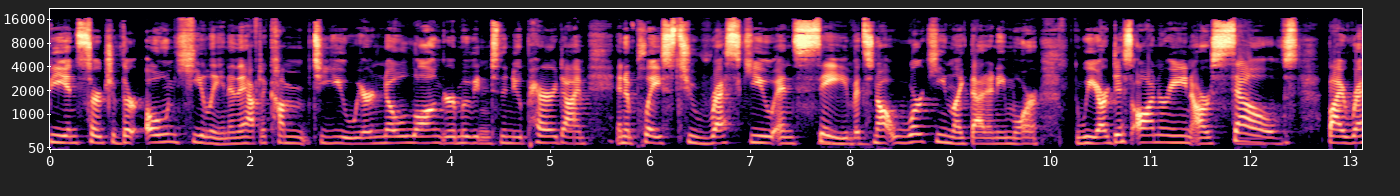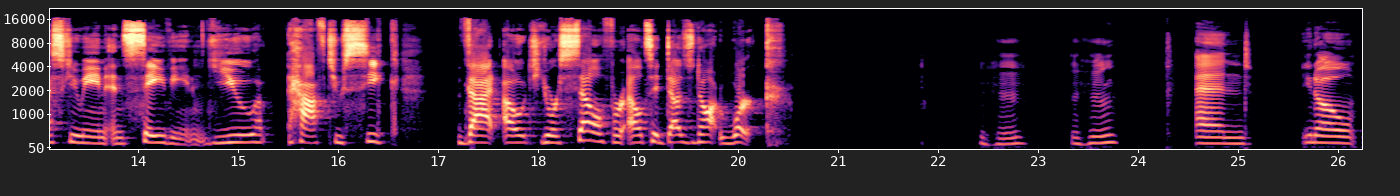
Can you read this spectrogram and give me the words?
be in search of their own healing and they have to come to you. We are no longer moving into the new paradigm in a place to rescue and save. It's not working like that anymore. We are dishonoring ourselves by rescuing and saving. You have to seek that out yourself or else it does not work. Mhm. Mhm. And you know,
